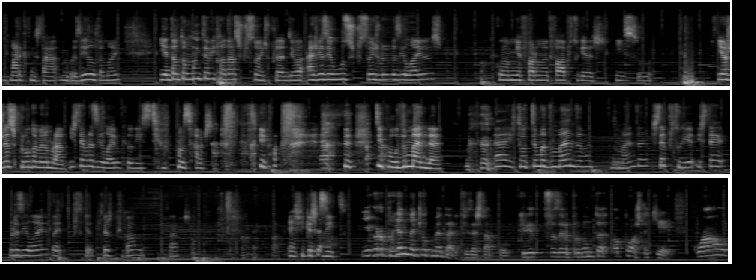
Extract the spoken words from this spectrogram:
de marketing que está no Brasil também, e então estou muito habituada às expressões, portanto, eu, às vezes eu uso expressões brasileiras com a minha forma de falar português, isso e às vezes pergunto ao meu namorado: isto é brasileiro que eu disse? Tipo, sabes? tipo, tipo, demanda. Estou a ter uma demanda muito. Demanda? Isto é português? Isto é brasileiro? É português, português de Portugal? Sabes? É, fica esquisito. E agora, pegando naquele comentário que fizeste há pouco, queria-te fazer a pergunta oposta, que é qual,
